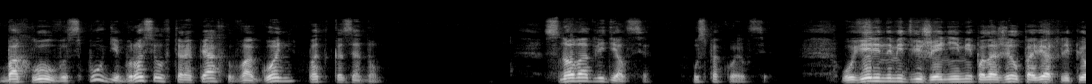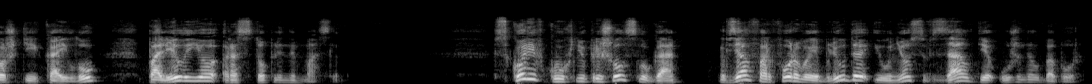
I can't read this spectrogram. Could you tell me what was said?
Бахлул в испуге бросил в торопях в огонь под казаном. Снова огляделся, успокоился. Уверенными движениями положил поверх лепешки кайлу, полил ее растопленным маслом. Вскоре в кухню пришел слуга, взял фарфоровое блюдо и унес в зал, где ужинал Бабур.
